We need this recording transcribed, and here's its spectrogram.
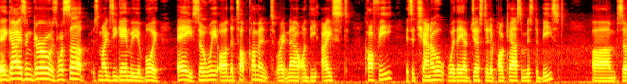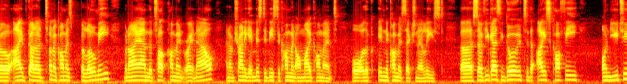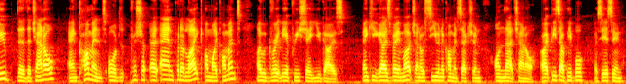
Hey guys and girls, what's up? It's Mike Z Gamer, your boy. Hey, so we are the top comment right now on the Iced Coffee. It's a channel where they have just did a podcast on Mr. Beast. Um, so I've got a ton of comments below me, but I am the top comment right now, and I'm trying to get Mr. Beast to comment on my comment or the in the comment section at least. Uh, so if you guys could go over to the Iced Coffee on YouTube, the the channel, and comment or push uh, and put a like on my comment, I would greatly appreciate you guys. Thank you guys very much, and I'll see you in the comment section on that channel. All right, peace out, people. I'll see you soon.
